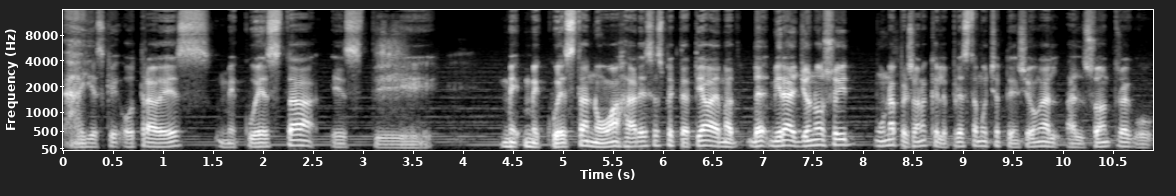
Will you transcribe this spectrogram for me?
ay, es que otra vez me cuesta, este, me, me cuesta no bajar esa expectativa. Además, mira, yo no soy una persona que le presta mucha atención al, al soundtrack o,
